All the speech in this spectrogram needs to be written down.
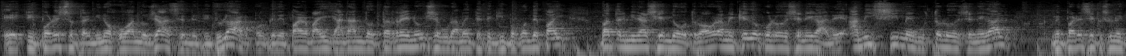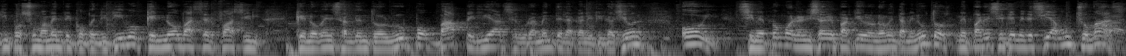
este, y por eso terminó jugando Jansen de titular, porque Depay va a ir ganando terreno y seguramente este equipo con Depay va a terminar siendo otro. Ahora me quedo con lo de Senegal. ¿eh? A mí sí me gustó lo de Senegal. Me parece que es un equipo sumamente competitivo, que no va a ser fácil que lo venzan dentro del grupo, va a pelear seguramente la calificación. Hoy, si me pongo a analizar el partido de los 90 minutos, me parece que merecía mucho más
